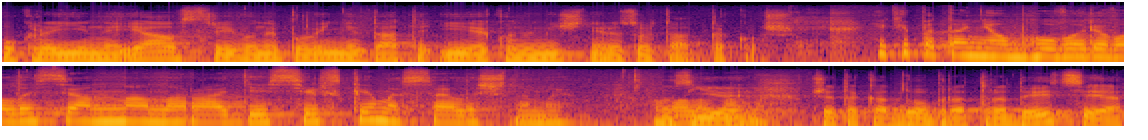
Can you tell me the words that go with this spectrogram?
України і Австрії вони повинні дати і економічний результат також. Які питання обговорювалися на нараді з сільськими селищними У нас є вже така добра традиція,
